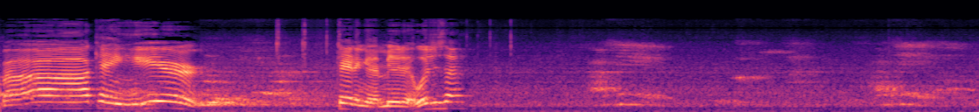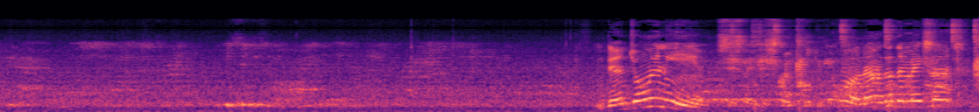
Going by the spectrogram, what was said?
Bro, I can't hear. Can't even admit it. What'd you say? Join him. Come on now, does that make sense? Me.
